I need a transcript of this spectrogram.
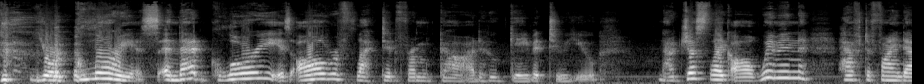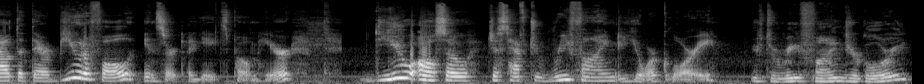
You're glorious, and that glory is all reflected from God who gave it to you. Now, just like all women have to find out that they're beautiful, insert a Yeats poem here, you also just have to refine your glory. you have to refine your glory?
